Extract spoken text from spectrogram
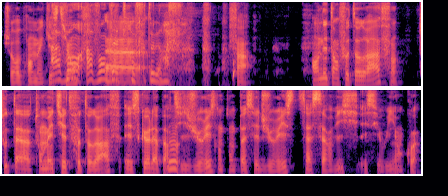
je reprends ma question. Avant avant d'être photographe. enfin en étant photographe tout ton métier de photographe, est-ce que la partie mm. juriste, donc ton passé de juriste, ça a servi Et si oui, en quoi?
